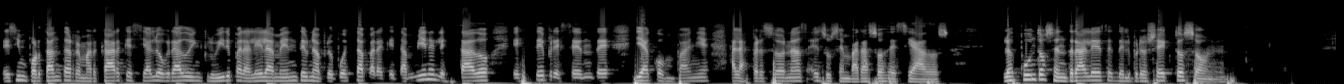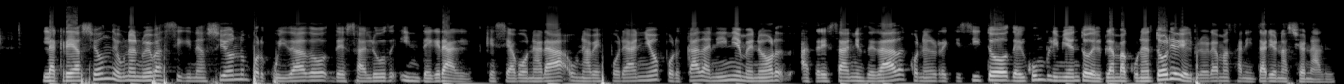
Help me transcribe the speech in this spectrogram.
Es importante remarcar que se ha logrado incluir paralelamente una propuesta para que también el Estado esté presente y acompañe a las personas en sus embarazos deseados. Los puntos centrales del proyecto son la creación de una nueva asignación por cuidado de salud integral, que se abonará una vez por año por cada niña menor a tres años de edad con el requisito del cumplimiento del plan vacunatorio y el programa sanitario nacional.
